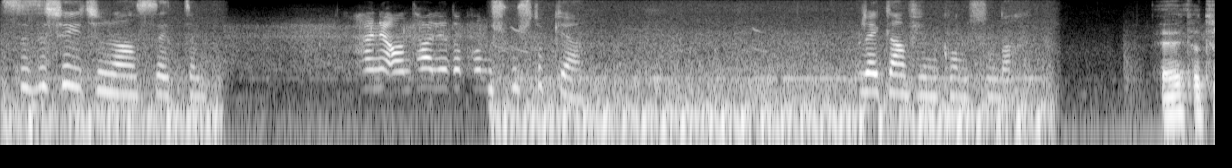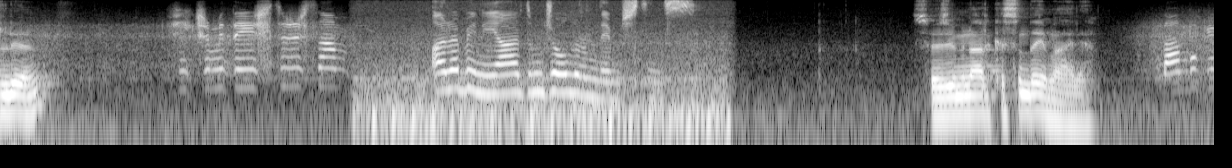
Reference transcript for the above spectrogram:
sizi şey için rahatsız ettim. Hani Antalya'da konuşmuştuk ya. Reklam filmi konusunda. Evet hatırlıyorum. Fikrimi değiştirirsem ara beni yardımcı olurum demiştiniz. Sözümün arkasındayım hala. Ben bugün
